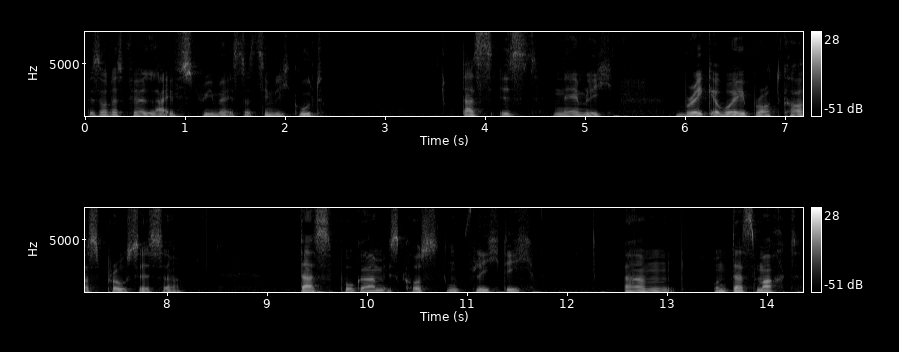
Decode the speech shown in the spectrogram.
Besonders für Livestreamer ist das ziemlich gut. Das ist nämlich Breakaway Broadcast Processor. Das Programm ist kostenpflichtig ähm, und das macht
